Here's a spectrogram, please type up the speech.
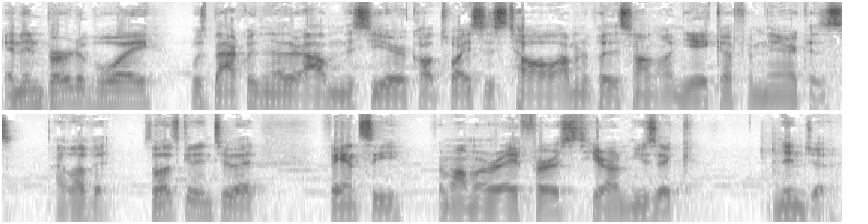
And then Burna Boy was back with another album this year called Twice as Tall. I'm gonna play the song Onyeka from there because I love it. So let's get into it. Fancy from Amaarae first here on Music Ninja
